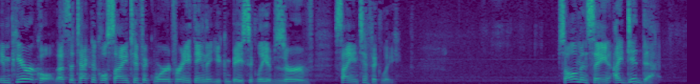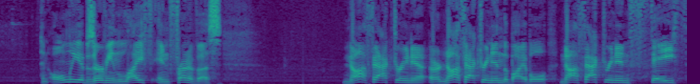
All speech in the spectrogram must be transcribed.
Empirical. That's the technical scientific word for anything that you can basically observe scientifically. Solomon's saying, I did that. And only observing life in front of us not factoring in, or not factoring in the Bible, not factoring in faith,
